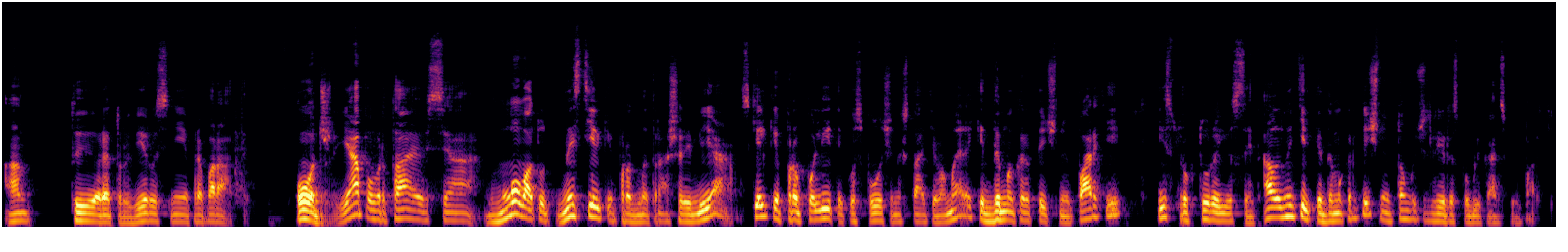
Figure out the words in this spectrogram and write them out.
антиретровірусні препарати. Отже, я повертаюся. Мова тут не стільки про Дмитра Шеребія, скільки про політику Сполучених Штатів Америки, демократичної партії і структури ЮСИД, але не тільки демократичної, в тому числі і республіканської партії.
